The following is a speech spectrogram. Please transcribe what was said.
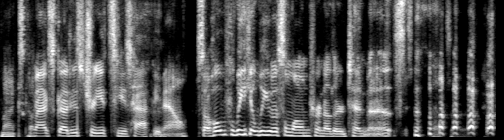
Max got Max got his treats. He's happy now. So hopefully he'll leave us alone for another 10 minutes. That's all right.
